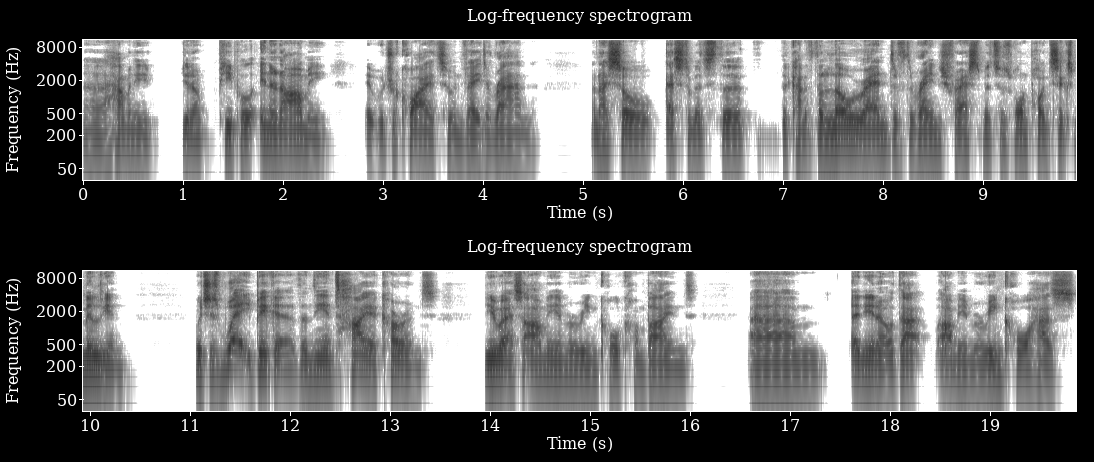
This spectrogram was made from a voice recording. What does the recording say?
uh, how many you know people in an army it would require to invade Iran, and I saw estimates that the kind of the lower end of the range for estimates was 1.6 million, which is way bigger than the entire current U.S. Army and Marine Corps combined. Um, and you know that Army and Marine Corps has,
